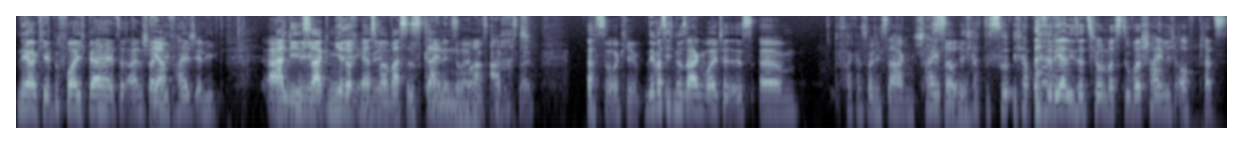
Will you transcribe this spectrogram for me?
Nee, okay, bevor ich Bernhard jetzt halt anschreibe, Ja. wie falsch er liegt. Ah, Andi, sag mir doch erstmal, was ist deine Nummer sein. Ach so, okay. Nee, was ich nur sagen wollte ist, ähm, fuck, was wollte ich sagen? Scheiße, Sorry. ich habe so, ich habe diese Realisation, was du wahrscheinlich auf Platz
